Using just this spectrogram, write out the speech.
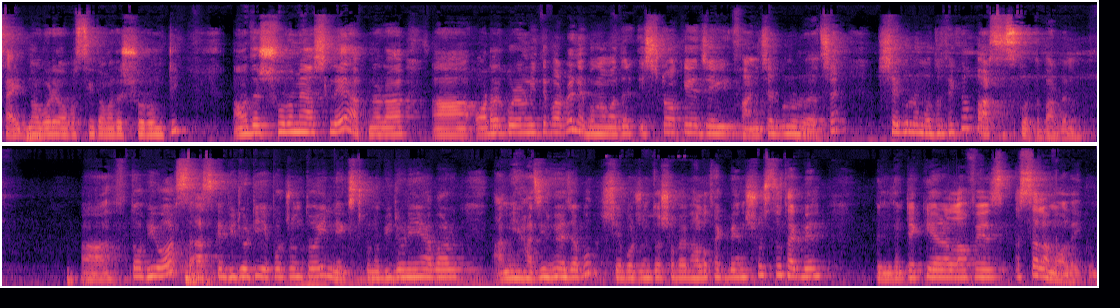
সাইদনগরে অবস্থিত আমাদের শোরুমটি। আমাদের শোরুমে আসলে আপনারা অর্ডার করেও নিতে পারবেন এবং আমাদের স্টকে যেই ফার্নিচারগুলো রয়েছে, সেগুলোর মধ্যে থেকেও পারচেস করতে পারবেন। তো ভিউয়ার্স আজকের ভিডিওটি এ পর্যন্তই। নেক্সট কোনো ভিডিও নিয়ে আবার আমি হাজির হয়ে যাব। সে পর্যন্ত সবাই ভালো থাকবেন, সুস্থ থাকবেন। টেক কেয়ার আল্লাহ হাফেজ। আসসালামু আলাইকুম।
